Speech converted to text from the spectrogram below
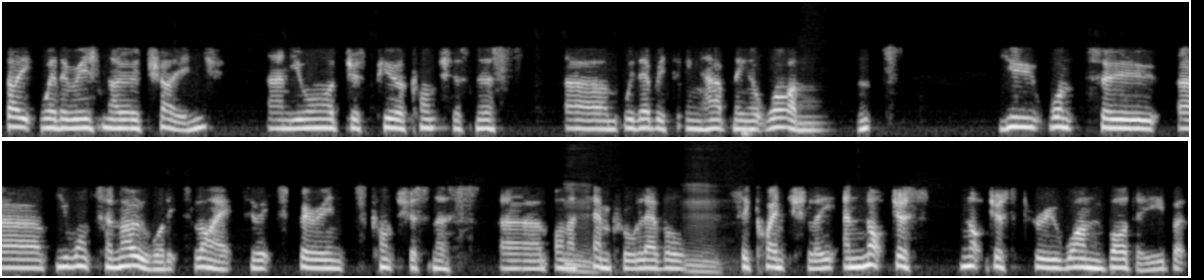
state where there is no change and you are just pure consciousness um, with everything happening at once, you want to uh, you want to know what it's like to experience consciousness um, on Mm. a temporal level Mm. sequentially, and not just not just through one body, but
